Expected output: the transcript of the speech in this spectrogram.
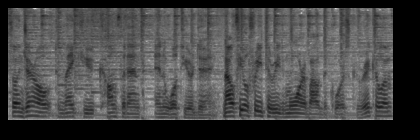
So in general, to make you confident in what you're doing. Now feel free to read more about the course curriculum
